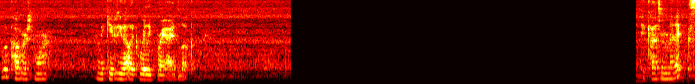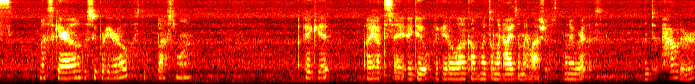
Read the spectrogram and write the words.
So it covers more and it gives you that like really bright-eyed look. Mascara, the superhero, is the best one. I get, I have to say, I do. I get a lot of compliments on my eyes and my lashes when I wear this. And to powder,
